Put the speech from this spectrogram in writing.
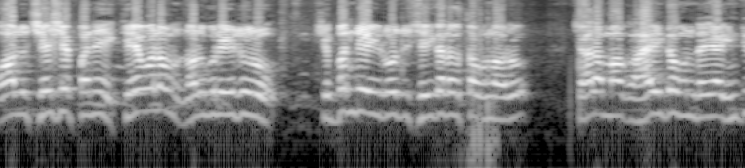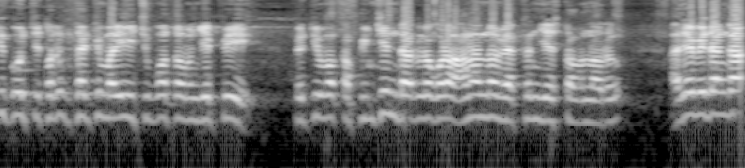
వాళ్ళు చేసే పని కేవలం నలుగురు ఐదుగురు సిబ్బంది ఈరోజు చేయగలుగుతూ ఉన్నారు. చాలా మాకు హాయిగా ఉందయ్యా. ఇంటికి వచ్చి తలుపు తట్టి మరీ ఇచ్చిపోతామని చెప్పి ప్రతి ఒక్క పింఛన్దారులు కూడా ఆనందం వ్యక్తం చేస్తూ ఉన్నారు. అదేవిధంగా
